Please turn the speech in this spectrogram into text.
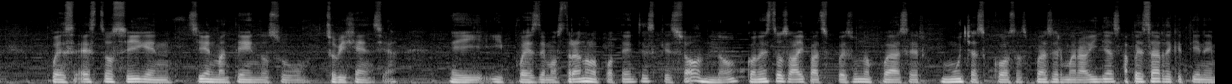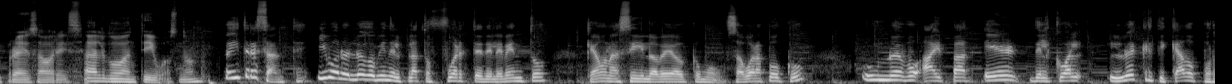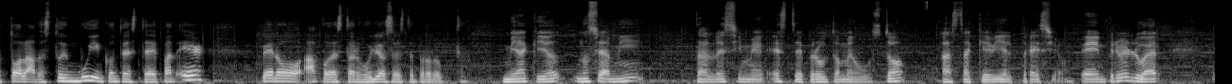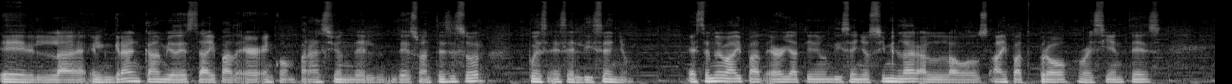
pues estos siguen, siguen manteniendo su, vigencia. Y, pues demostrando lo potentes que son, ¿no? Con estos iPads pues uno puede hacer muchas cosas, puede hacer maravillas a pesar de que tienen procesadores algo antiguos, ¿no? Interesante. Y bueno, luego viene el plato fuerte del evento, que aún así lo veo como sabor a poco, un nuevo iPad Air del cual lo he criticado por todo lado. Estoy muy en contra de este iPad Air pero Apple está orgulloso de este producto. Mira que yo, no sé, a mí tal vez si me, este producto me gustó hasta que vi el precio. En primer lugar, el, gran cambio de este iPad Air en comparación de su antecesor, pues es el diseño. Este nuevo iPad Air ya tiene un diseño similar a los iPad Pro recientes,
